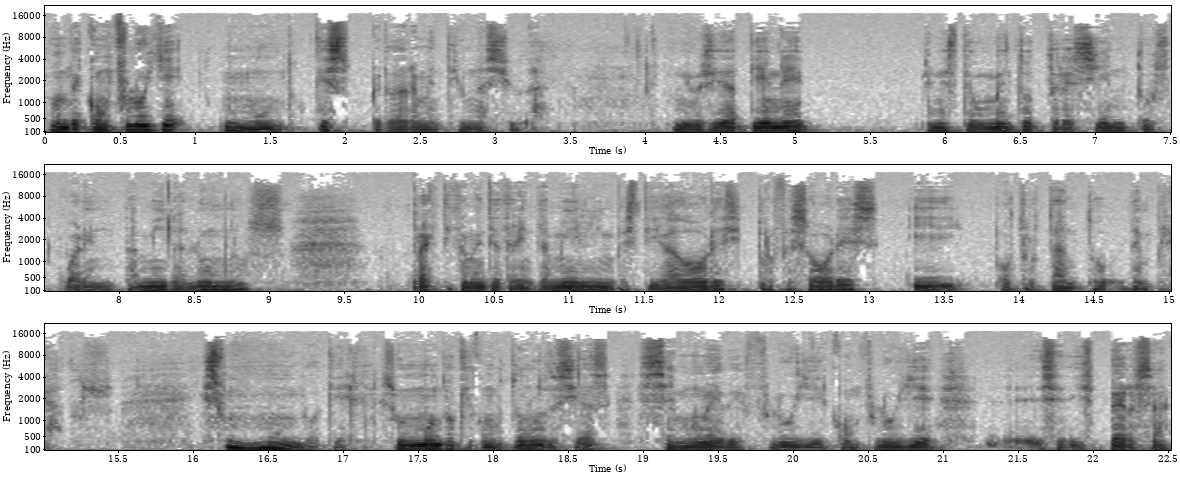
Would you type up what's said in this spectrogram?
donde confluye un mundo, que es verdaderamente una ciudad. La universidad tiene en este momento 340 mil alumnos, prácticamente 30 mil investigadores y profesores y otro tanto de empleados es un mundo aquel, es un mundo que como tú nos decías, se mueve, fluye, confluye, eh, se dispersa,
